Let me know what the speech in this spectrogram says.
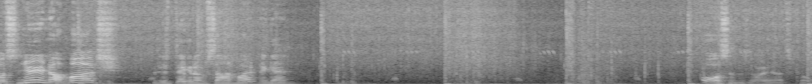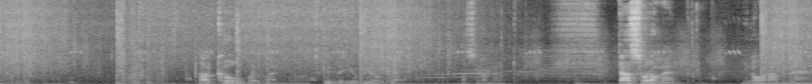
What's new? Not much. We're just digging up Sand Mountain again. Awesome, Zoe. That's cool. Not cool, but like, you know, it's good that you'll be okay. That's what I meant. That's what I meant. You know what I meant.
